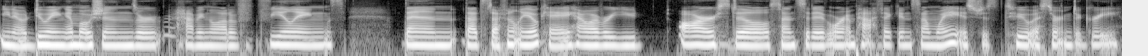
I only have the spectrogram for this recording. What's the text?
you know, doing emotions or having a lot of feelings, then that's definitely okay. However, you are still sensitive or empathic in some way, it's just to a certain degree.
